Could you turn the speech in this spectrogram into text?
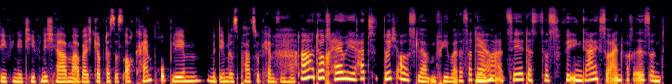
definitiv nicht haben, aber ich glaube, das ist auch kein Problem, mit dem das Paar zu kämpfen hat. Ah, doch, Harry hat durchaus Lampenfieber. Das hat er ja? mal erzählt, dass das für ihn gar nicht so einfach ist und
